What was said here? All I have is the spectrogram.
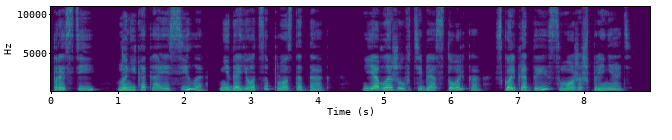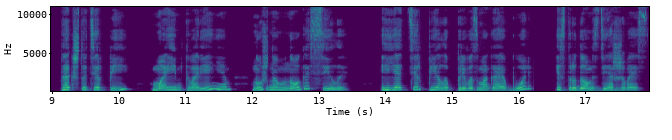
прости, но никакая сила не дается просто так. Я вложу в тебя столько, сколько ты сможешь принять. Так что терпи, моим творениям нужно много силы. И я терпела, превозмогая боль и с трудом сдерживаясь.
